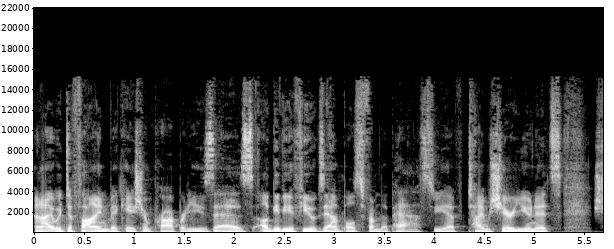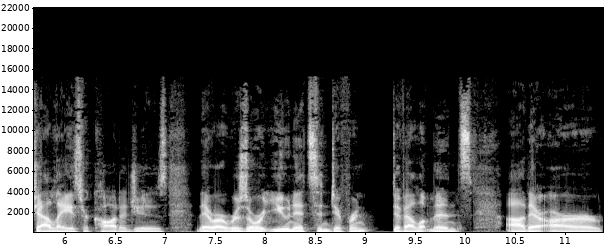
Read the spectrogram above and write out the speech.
And I would define vacation properties as I'll give you a few examples from the past. So you have timeshare units, chalets or cottages. There are resort units in different developments. Uh, there are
